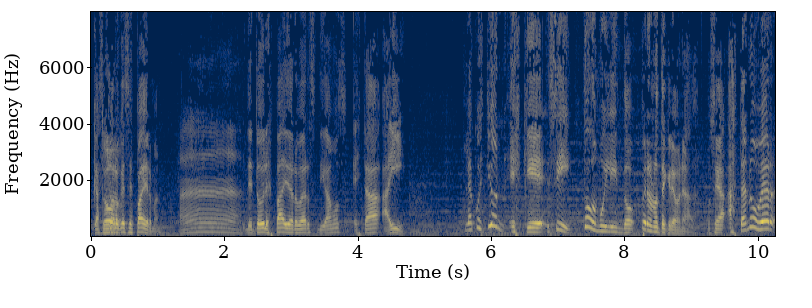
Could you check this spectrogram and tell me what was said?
casi todo, Todo. lo que es Spider-Man. Ah. De todo el Spider-Verse, digamos, está ahí. La cuestión es que, sí, todo muy lindo, pero no te creo nada. O sea, hasta no ver,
